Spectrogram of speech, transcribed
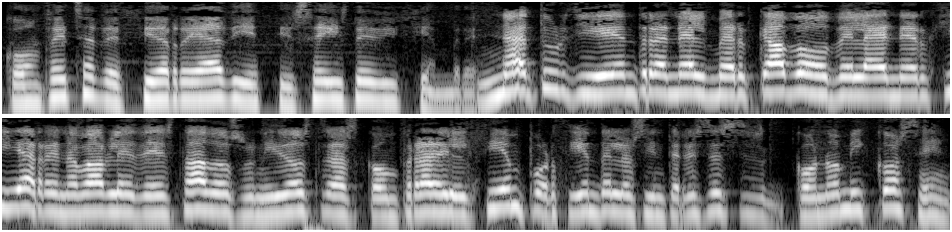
con fecha de cierre a 16 de diciembre. Naturgy entra en el mercado de la energía renovable de Estados Unidos tras comprar el 100% de los intereses económicos en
